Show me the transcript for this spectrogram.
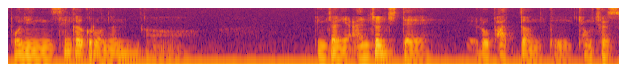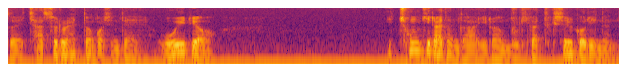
본인 생각으로는 어, 굉장히 안전지대로 봤던 그 경찰서에 자수를 했던 것인데 오히려 이 총기라든가 이런 무기가 득실거리는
